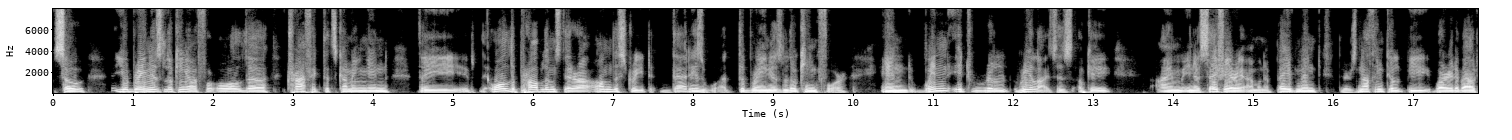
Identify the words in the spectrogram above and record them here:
So your brain is looking out for all the traffic that's coming in the all the problems that are on the street. That is what the brain is looking for. And when it re- realizes okay i'm in a safe area i'm on a pavement there's nothing to be worried about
